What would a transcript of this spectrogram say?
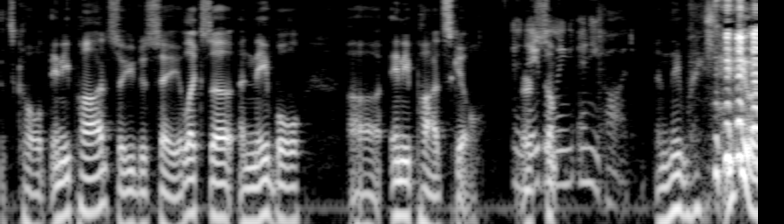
it's called AnyPod. So you just say Alexa, enable uh, AnyPod skill. Or some- Enabling any pod. enabling. You do a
